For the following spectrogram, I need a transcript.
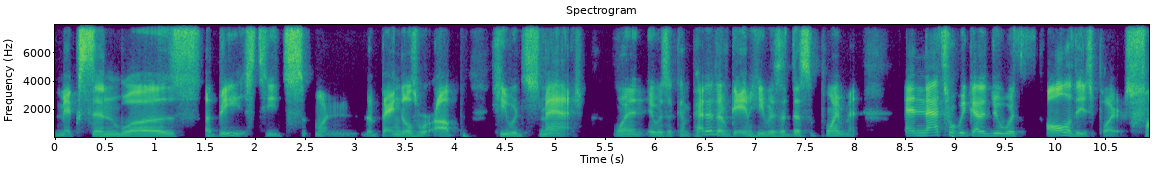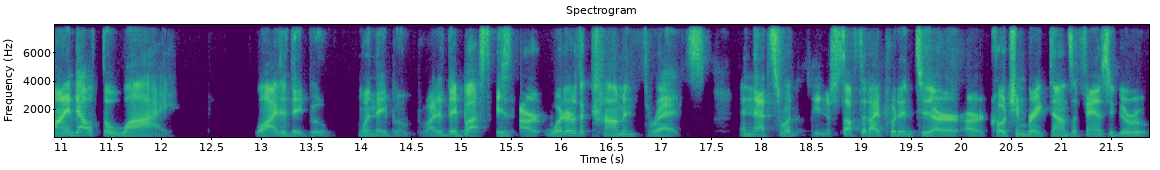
Mixon was a beast. He when the Bengals were up, he would smash. When it was a competitive game, he was a disappointment. And that's what we got to do with all of these players. Find out the why. Why did they boom when they boomed? Why did they bust? Is are what are the common threads? And that's what, you know, stuff that I put into our, our coaching breakdowns of Fantasy Guru.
